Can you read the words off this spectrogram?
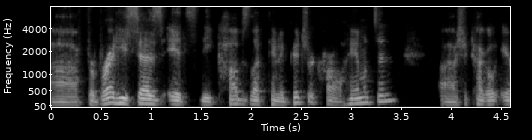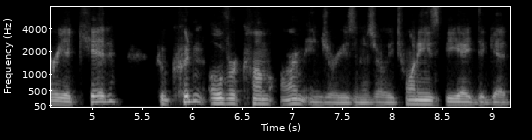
Uh, for Brett, he says it's the Cubs left-handed pitcher Carl Hamilton, Chicago area kid who couldn't overcome arm injuries in his early 20s. BA did get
